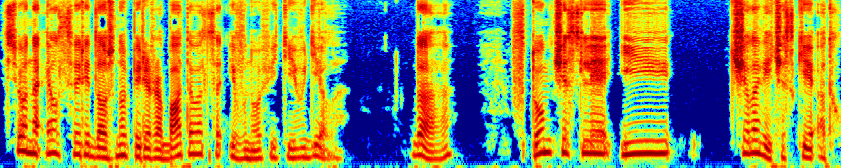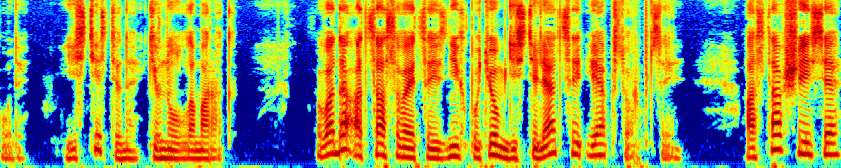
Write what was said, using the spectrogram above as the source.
все на Элсвере должно перерабатываться и вновь идти в дело. Да, в том числе и человеческие отходы. Естественно, кивнул Ламарак. Вода отсасывается из них путем дистилляции и абсорбции. Оставшееся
